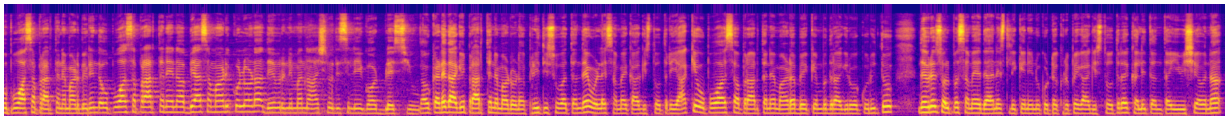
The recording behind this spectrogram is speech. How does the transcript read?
ಉಪವಾಸ ಪ್ರಾರ್ಥನೆ ಮಾಡಬೇಕರಿಂದ ಉಪವಾಸ ಪ್ರಾರ್ಥನೆಯನ್ನು ಅಭ್ಯಾಸ ಮಾಡಿಕೊಳ್ಳೋಣ. ದೇವರು ನಿಮ್ಮನ್ನು ಆಶೀರ್ವದಿಸಲಿ. God bless you. ನಾವು ಕಡೆದಾಗಿ ಪ್ರಾರ್ಥನೆ ಮಾಡೋಣ. ಪ್ರೀತಿಸುವ ತಂದೆ, ಒಳ್ಳೆ ಸಮಯಕ್ಕಾಗಿ ಸ್ತೋತ್ರ. ಯಾಕೆ ಉಪವಾಸ ಪ್ರಾರ್ಥನೆ ಮಾಡಬೇಕೆಂಬುದರಾಗಿರುವ ಕುರಿತು ದೇವರೇ ಸ್ವಲ್ಪ ಸಮಯ ಧ್ಯಾನಿಸಲಿಕ್ಕೆ ನೀನು ಕೊಟ್ಟ ಕೃಪೆಗಾಗಿ ಸ್ತೋತ್ರ. ಕಲಿತಂಥ ಈ ವಿಷಯವನ್ನು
